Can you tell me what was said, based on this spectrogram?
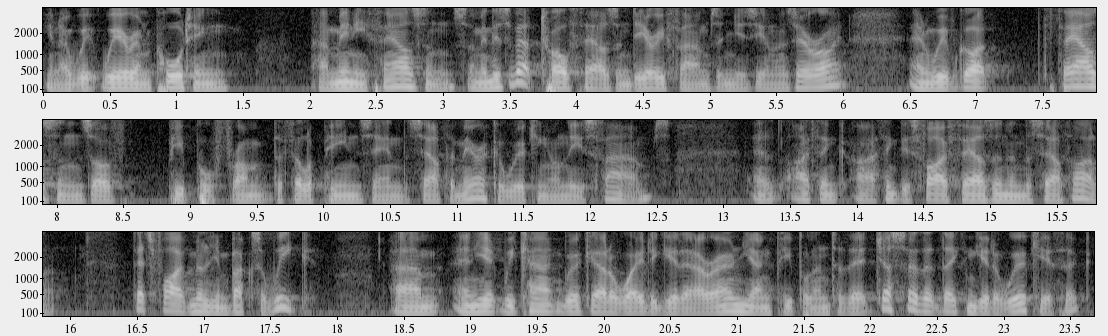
you know, we're importing uh, many thousands. I mean, there's about 12,000 dairy farms in New Zealand, is that right? And we've got thousands of people from the Philippines and South America working on these farms. And I think, I think there's 5,000 in the South Island. That's 5 million bucks a week. Um, and yet we can't work out a way to get our own young people into that just so that they can get a work ethic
